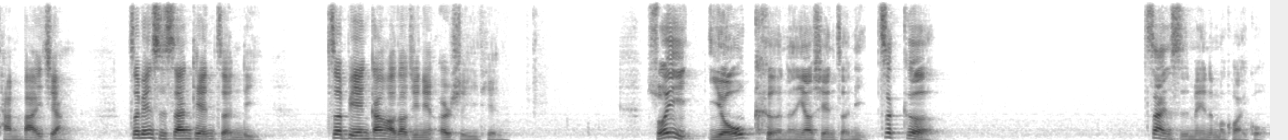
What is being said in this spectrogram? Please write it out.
坦白讲，这边十三天整理，这边刚好到今天二十一天。所以有可能要先整理这个，暂时没那么快过，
